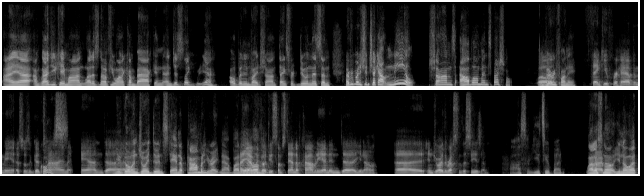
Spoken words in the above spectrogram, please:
I uh I'm glad you came on. Let us know if you want to come back and and just like Mm-hmm. yeah, open invite Sean. Thanks for doing this and everybody should check out Neil, Sean's album and special. Well, Very funny. Thank you for having me. This was a good time. And uh, you go enjoy doing stand-up comedy right now, buddy. I I, am love gonna go it. do some stand-up comedy and and uh, you know uh, enjoy the rest of the season. Awesome. You too, bud. Let us Alright. know. You know what?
